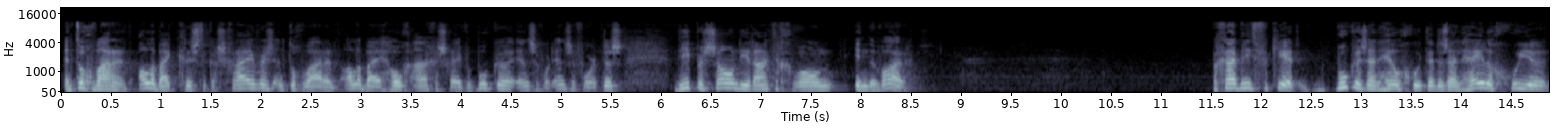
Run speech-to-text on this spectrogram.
En toch waren het allebei christelijke schrijvers en toch waren het allebei hoog aangeschreven boeken enzovoort enzovoort. Dus die persoon die raakte gewoon in de war. Begrijp me niet verkeerd, boeken zijn heel goed. Er zijn hele goede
